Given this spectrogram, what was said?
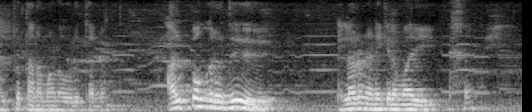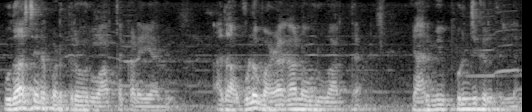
அல்பத்தனமான ஒரு தருணம். அல்பங்கிறது எல்லோரும் நினைக்கிற மாதிரி உதாசீனப்படுத்துகிற ஒரு வார்த்தை கிடையாது. அது அவ்வளோ அழகான ஒரு வார்த்தை. யாருமே புரிஞ்சுக்கிறது இல்லை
